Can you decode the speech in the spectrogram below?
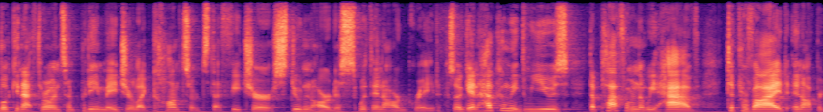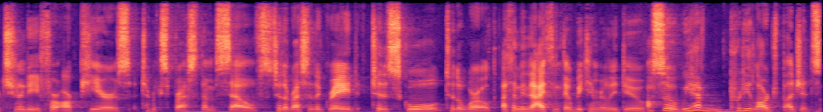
looking at throwing some pretty major like concerts that feature student artists within our grade. So again, how can we use the platform that we have to provide an opportunity for our peers to express themselves to the rest of the grade, to the school, to the world? That's something that I think that we can really do. Also, we have pretty large budgets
